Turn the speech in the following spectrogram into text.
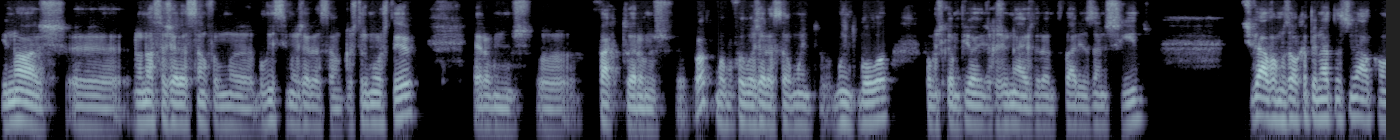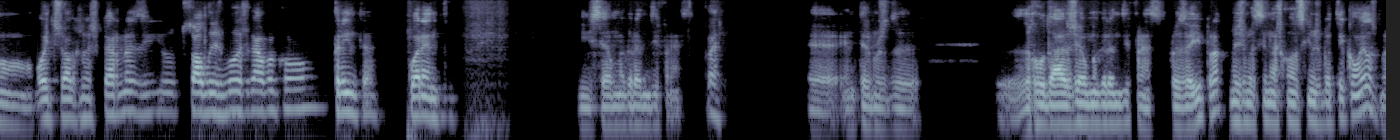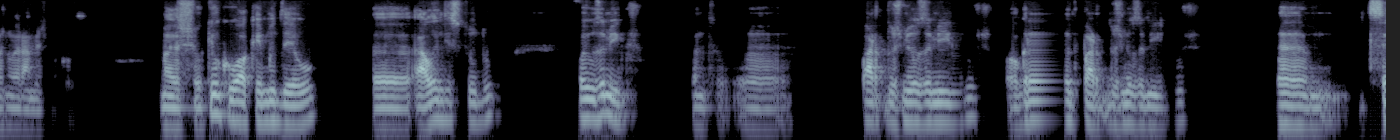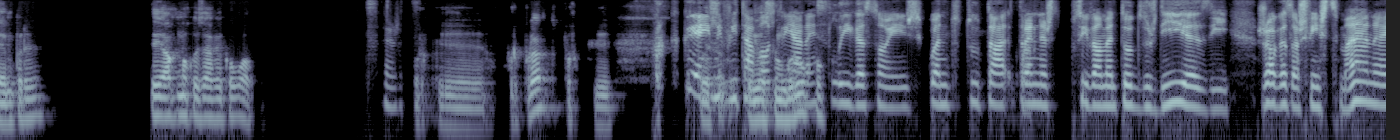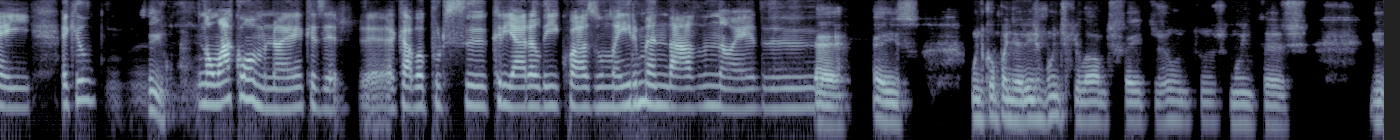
E nós, uh, na nossa geração, foi uma belíssima geração que os Tremores teve. Éramos, uh, de facto, éramos, pronto, foi uma geração muito, muito boa. Fomos campeões regionais durante vários anos seguidos. Chegávamos ao campeonato nacional com oito jogos nas pernas e o pessoal de Lisboa jogava com 30, 40. E isso é uma grande diferença. Claro. Eh, em termos de, de rodagem é uma grande diferença. Depois aí, pronto, mesmo assim nós conseguimos bater com eles, mas não era a mesma coisa. Mas aquilo que o hockey me deu, uh, além disso tudo, foi os amigos. Portanto, uh, parte dos meus amigos, ou grande parte dos meus amigos, sempre, tem alguma coisa a ver com o hockey. Certo. Porque, porque pronto, porque. Porque é inevitável criarem-se ligações quando tu tá, treinas possivelmente todos os dias e jogas aos fins de semana e aquilo Sim. não há como, não é? Quer dizer, eh, acaba por se criar ali quase uma irmandade, não é? De... É, é isso. Muito companheirismo, muitos quilómetros feitos juntos, muitas.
